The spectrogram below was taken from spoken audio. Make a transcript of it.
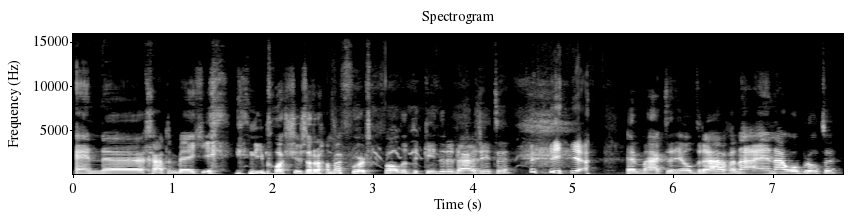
En eh, gaat een beetje in die bosjes rammen voor het geval dat de kinderen daar zitten. ja. En maakt een heel draai van, nou, en nou oprotten.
